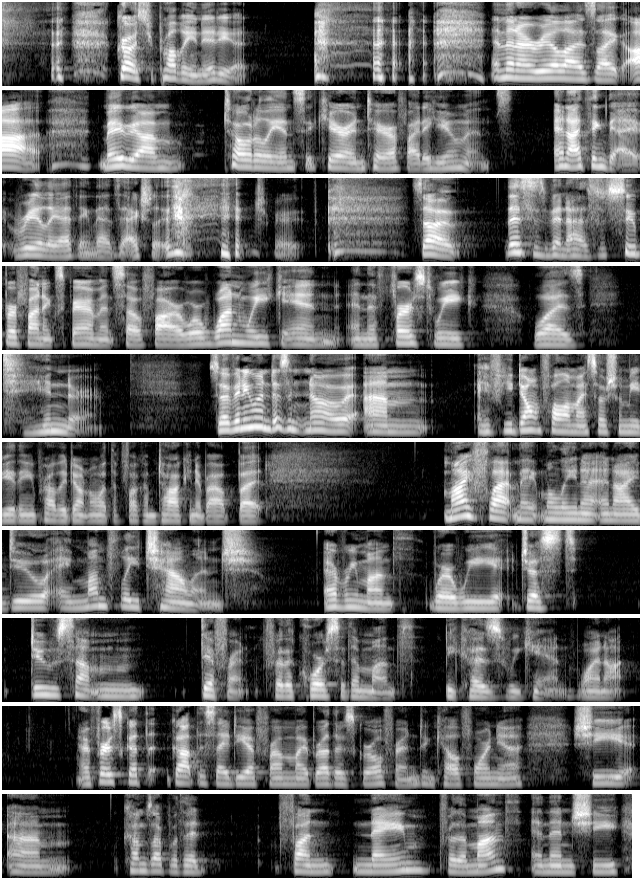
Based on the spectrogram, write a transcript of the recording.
gross, you're probably an idiot. and then I realized, like, ah, maybe I'm totally insecure and terrified of humans. And I think that really, I think that's actually the truth. So this has been a super fun experiment so far. We're one week in, and the first week was Tinder. So if anyone doesn't know, um, if you don't follow my social media, then you probably don't know what the fuck I'm talking about. But my flatmate Melina and I do a monthly challenge every month where we just do something different for the course of the month because we can. Why not? I first got got this idea from my brother's girlfriend in California. She um, comes up with a fun name for the month, and then she,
